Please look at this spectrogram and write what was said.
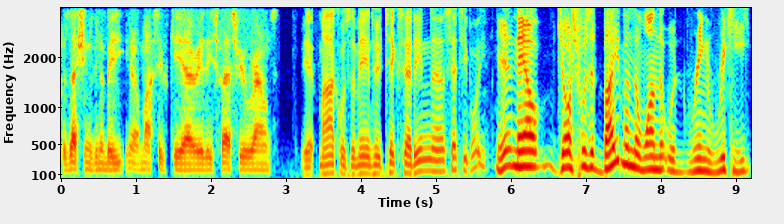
possession is going to be you know a massive key area these first few rounds. Yeah, Mark was the man who texted that in, uh, Setsy boy. Yeah. Now, Josh, was it Bateman the one that would ring Ricky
